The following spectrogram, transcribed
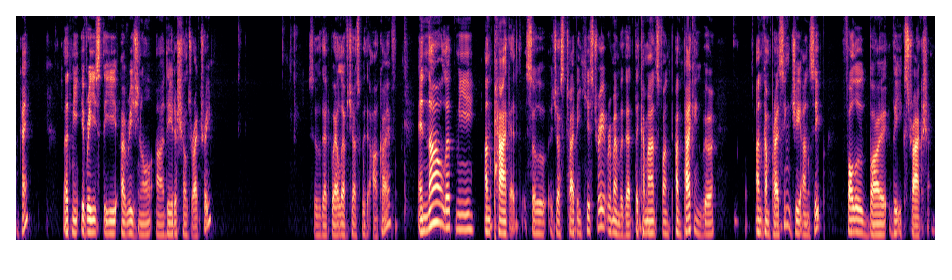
Okay. Let me erase the original uh, data shell directory so that we're left just with the archive. And now let me unpack it. So just typing history, remember that the commands for unpacking were uncompressing, gunzip, followed by the extraction.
